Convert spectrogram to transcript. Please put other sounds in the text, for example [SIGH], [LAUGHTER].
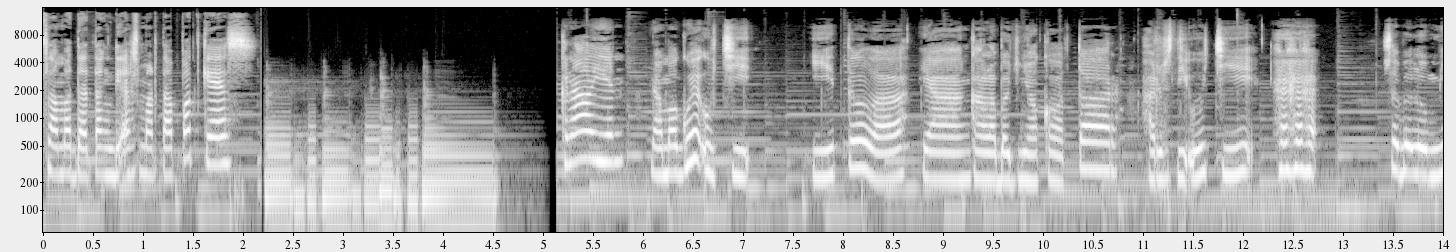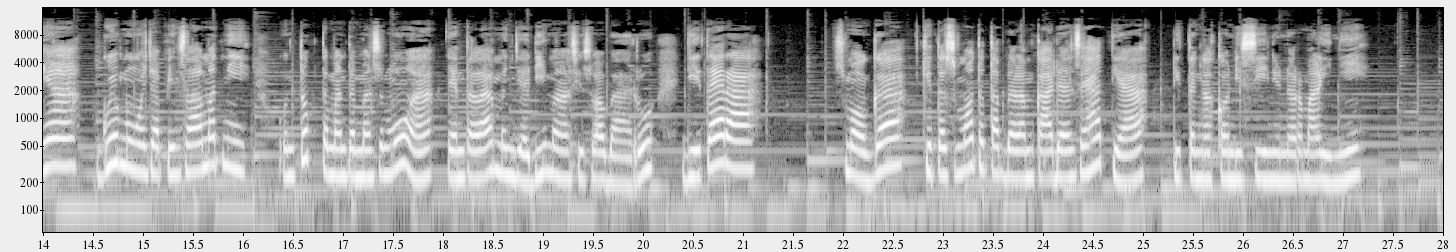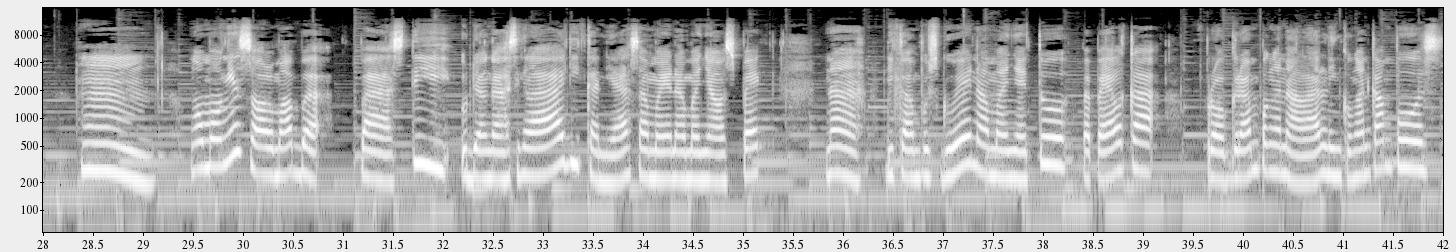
selamat datang di Arsmarta Podcast. Kenalin, nama gue Uci. Itu loh yang kalau bajunya kotor harus diuci. [LAUGHS] Sebelumnya, gue mau ngucapin selamat nih untuk teman-teman semua yang telah menjadi mahasiswa baru di Tera. Semoga kita semua tetap dalam keadaan sehat ya di tengah kondisi new normal ini. Hmm, ngomongin soal maba, pasti udah gak asing lagi kan ya sama yang namanya ospek. Nah, di kampus gue namanya itu PPLK, Program Pengenalan Lingkungan Kampus.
